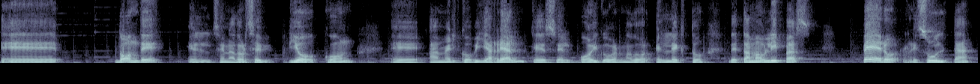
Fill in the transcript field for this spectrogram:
eh, donde el senador se vio con eh, Américo Villarreal, que es el hoy gobernador electo de Tamaulipas, pero resulta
